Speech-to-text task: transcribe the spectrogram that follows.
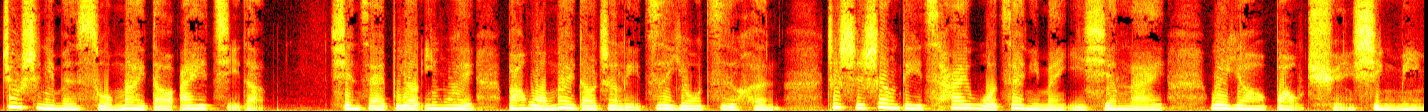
就是你们所卖到埃及的。现在不要因为把我卖到这里自忧自恨，这是上帝猜我在你们以先来，为要保全性命。”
